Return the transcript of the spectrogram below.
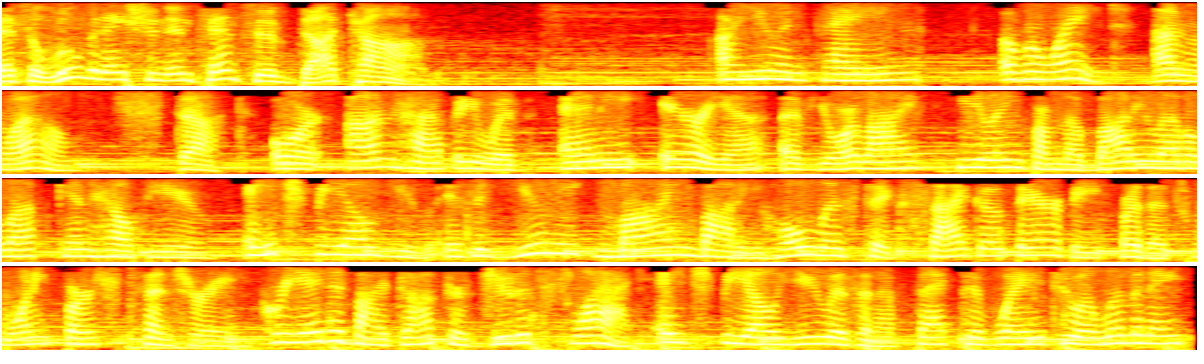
That's illuminationintensive.com. Are you in pain, overweight, unwell, stuck, or unhappy with any area of your life? Healing from the Body Level Up can help you. HBLU is a unique mind-body holistic psychotherapy for the 21st century. Created by Dr. Judith Swack, HBLU is an effective way to eliminate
